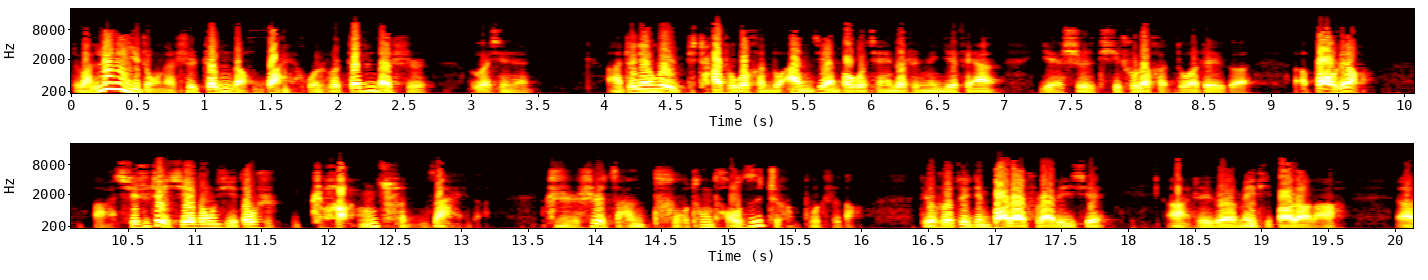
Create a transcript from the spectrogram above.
对吧？另一种呢是真的坏，或者说真的是恶心人，啊，证监会查处过很多案件，包括前一段时间的叶飞案，也是提出了很多这个呃爆料啊。其实这些东西都是常存在的，只是咱普通投资者不知道。比如说最近爆料出来的一些啊，这个媒体爆料了啊，呃，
